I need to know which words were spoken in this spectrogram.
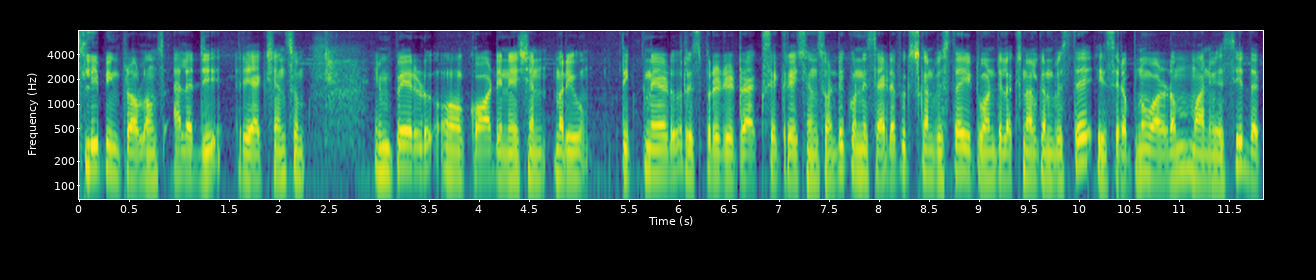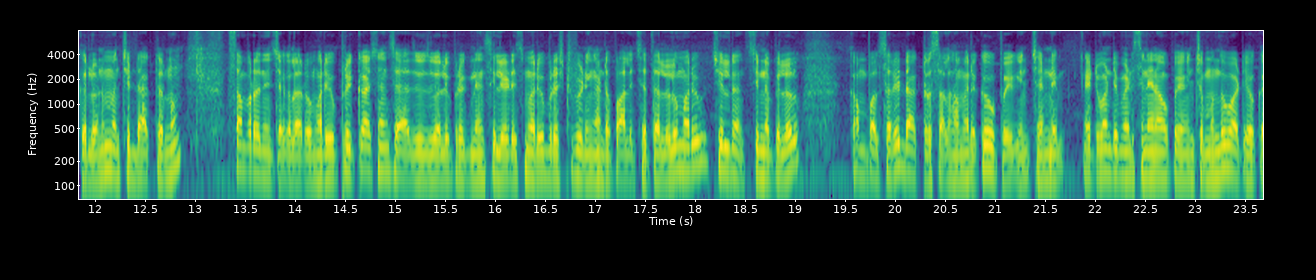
sleeping problems allergy reactions impaired coordination మరియు థిక్నేడ్ రెస్పిరేటరీ ట్రాక్ సెక్రేషన్స్ వంటి కొన్ని సైడ్ ఎఫెక్ట్స్ కనిపిస్తాయి. ఇటువంటి లక్షణాలు కనిపిస్తే ఈ సిరప్ను వాడడం మానివేసి దగ్గరలోని మంచి డాక్టర్ను సంప్రదించగలరు. మరియు precautions as usually pregnancy ladies మరియు బ్రెస్ట్ ఫీడింగ్ అంటే పాలిచ్చే తల్లులు మరియు చిల్డ్రన్స్ చిన్నపిల్లలు కంపల్సరీ డాక్టర్ సలహా మేరకు ఉపయోగించండి. ఎటువంటి మెడిసిన్ అయినా ఉపయోగించే ముందు వాటి యొక్క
